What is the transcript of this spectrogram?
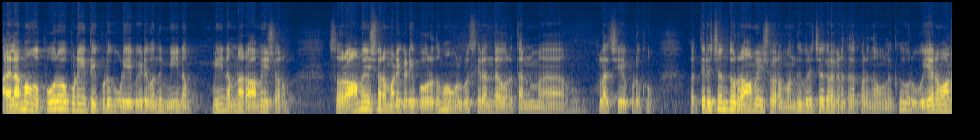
அது இல்லாமல் அவங்க பூர்வ புண்ணியத்தை கொடுக்கக்கூடிய வீடு வந்து மீனம். மீனம்னா ராமேஸ்வரம். ஸோ ராமேஸ்வரம் அடிக்கடி போகிறதும் அவங்களுக்கு சிறந்த ஒரு தன்மை வளர்ச்சியை கொடுக்கும். இப்போ திருச்செந்தூர் ராமேஸ்வரம் வந்து விருச்சக லக்னத்தில் பிறந்தவங்களுக்கு ஒரு உயர்வான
